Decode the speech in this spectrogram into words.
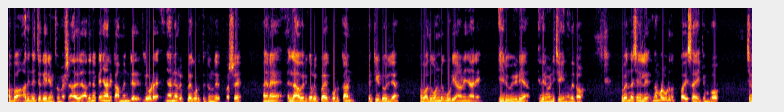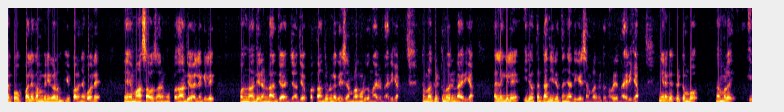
അപ്പോൾ അതിന്റെ ചെറിയൊരു ഇൻഫർമേഷൻ അതായത് അതിനൊക്കെ ഞാൻ കമന്റിലൂടെ ഞാൻ റിപ്ലൈ കൊടുത്തിട്ടുണ്ട്. പക്ഷേ അങ്ങനെ എല്ലാവർക്കും റിപ്ലൈ കൊടുക്കാൻ പറ്റിയിട്ടുമില്ല. അപ്പോൾ അതുകൊണ്ടും കൂടിയാണ് ഞാൻ ഈ ഒരു വീഡിയോ ഇതിനു വേണ്ടി ചെയ്യുന്നത് കേട്ടോ അപ്പോൾ എന്താ വെച്ചാൽ നമ്മൾ ഇവിടുന്ന് പൈസ അയക്കുമ്പോൾ ചിലപ്പോൾ പല കമ്പനികളും ഈ പറഞ്ഞ പോലെ മാസാവസാനം മുപ്പതാം തീയതിയോ അല്ലെങ്കിൽ ഒന്നാം തീയതി രണ്ടാം തീയതി അഞ്ചാം തീയതി പത്താം തീയതി ഉള്ളിലൊക്കെ ശമ്പളം കൊടുക്കുന്നവരുണ്ടായിരിക്കാം. ശമ്പളം കിട്ടുന്നവരുണ്ടായിരിക്കാം. അല്ലെങ്കിൽ ഇരുപത്തെട്ടാം തീയതി ഇരുപത്തഞ്ചാം തീയതി ശമ്പളം കിട്ടുന്നവരുണ്ടായിരിക്കാം. ഇങ്ങനെയൊക്കെ കിട്ടുമ്പോൾ നമ്മൾ ഈ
